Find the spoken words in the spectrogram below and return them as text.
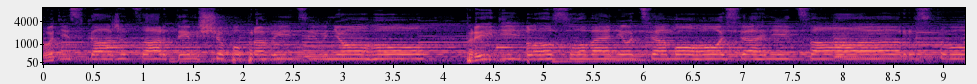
Тоді скаже цар тим, що по правиці в нього, прийдіть благословені Отця мого, осягніть царство.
